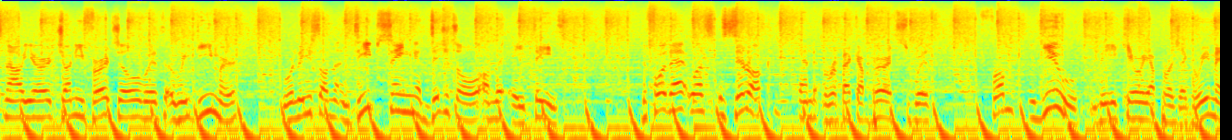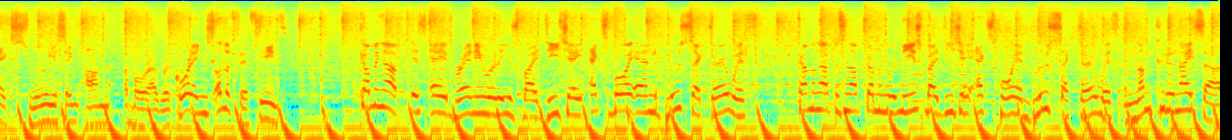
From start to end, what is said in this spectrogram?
Just now you heard Jhonny Vergel with Redeemer, released on Deepsing Digital on the 18th. Before that was Zhiroc and Rebecca Burch with From You, the Ikerya Project remix, releasing on Abora Recordings on the 15th. Coming up is a brand new release by DJ X-Boy and Blue Sector with Coming up is an upcoming release by DJ X-Boy and Blue Sector with Namkurunaisa,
